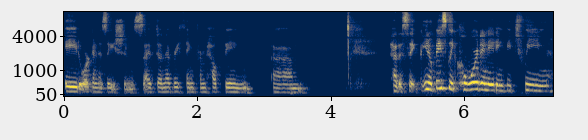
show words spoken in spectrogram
aid organizations. I've done everything from helping um, how to say, you know, basically coordinating between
